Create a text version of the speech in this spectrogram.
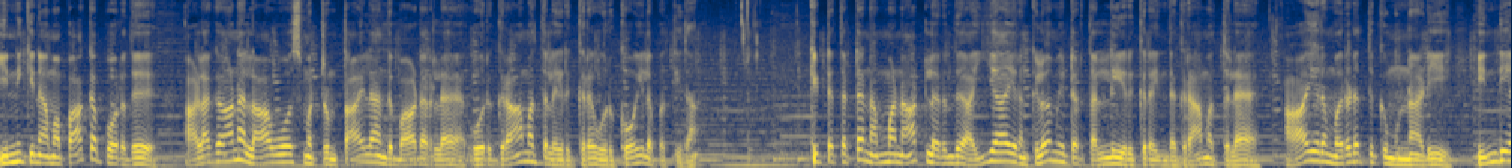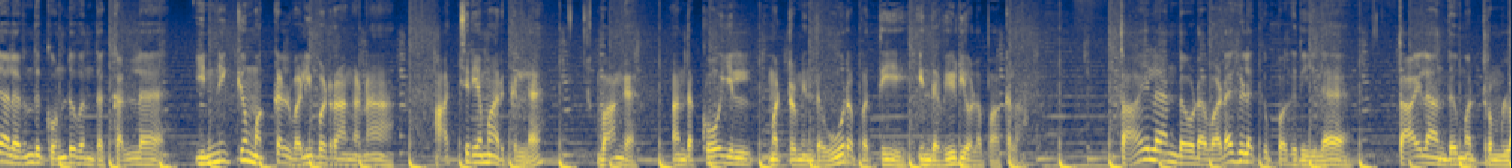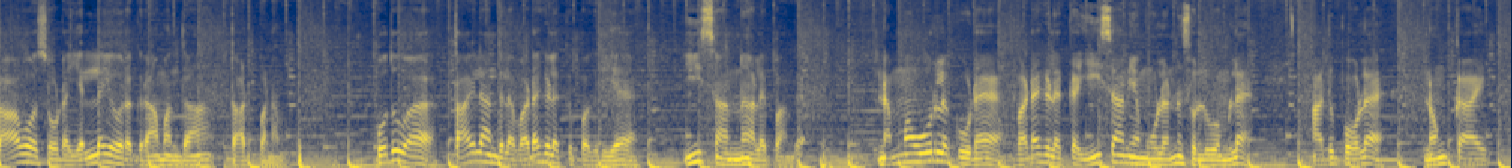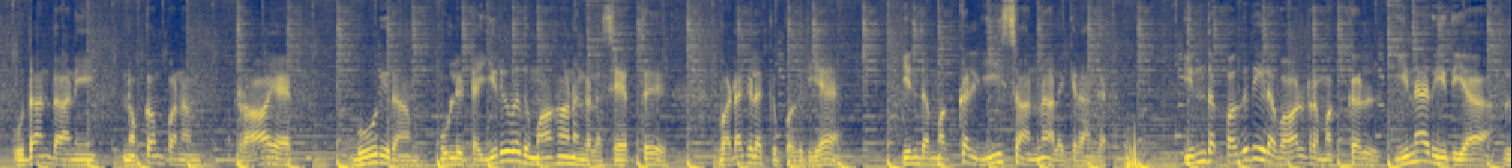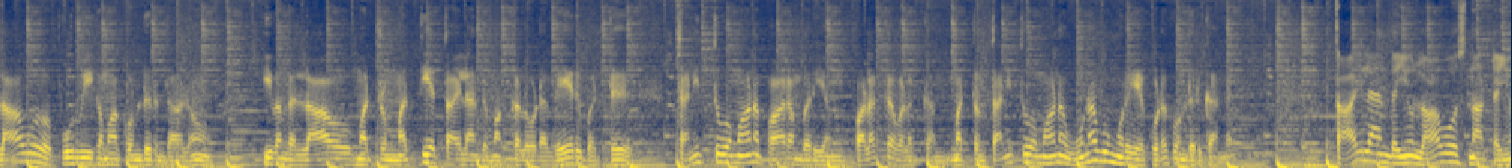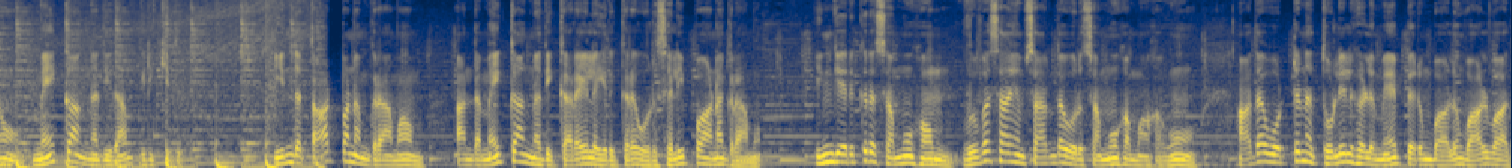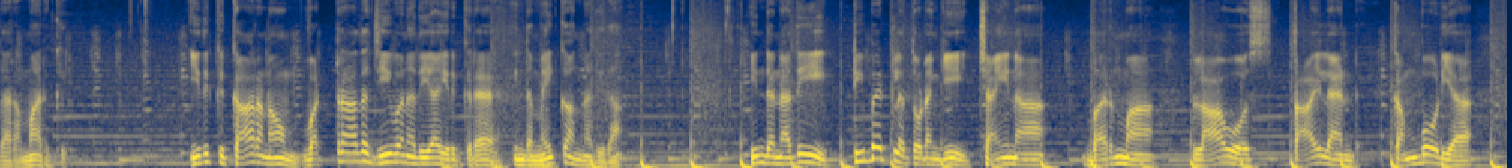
இன்னைக்கு நாம பார்க்க போறது அழகான லாவோஸ் மற்றும் தாய்லாந்து பார்டர்ல ஒரு கிராமத்துல இருக்கிற ஒரு கோயிலை பத்தி தான் கிட்டத்தட்ட நம்ம நாட்டில இருந்து ஐயாயிரம் கிலோமீட்டர் தள்ளி இருக்கிற இந்த கிராமத்துல ஆயிரம் வருடத்துக்கு முன்னாடி இந்தியால இருந்து கொண்டு வந்த கல்லை இன்னைக்கும் மக்கள் வழிபடுறாங்கன்னா ஆச்சரியமா இருக்குல்ல? வாங்க அந்த கோயில் மற்றும் இந்த ஊரை பத்தி இந்த வீடியோல பார்க்கலாம். தாய்லாந்தோட வடகிழக்கு பகுதியில் தாய்லாந்து மற்றும் லாவோஸோட எல்லையோர கிராமம்தான் தாட்பணம். பொதுவாக தாய்லாந்தில் வடகிழக்கு பகுதியை ஈசான்னு அழைப்பாங்க. நம்ம ஊரில் கூட வடகிழக்க ஈசானிய மூலன்னு சொல்லுவோம்ல அதுபோல் நொங்காய் உதான்தானி நொக்கம்பணம் ராயட் பூரிராம் உள்ளிட்ட இருபது மாகாணங்களை சேர்த்து வடகிழக்கு பகுதியை இந்த மக்கள் ஈசான்னு அழைக்கிறாங்க. இந்த பகுதியில் வாழ்கிற மக்கள் இன ரீதியாக லாவோவை பூர்வீகமாக கொண்டிருந்தாலும் இவங்க லாவோ மற்றும் மத்திய தாய்லாந்து மக்களோட வேறுபட்டு தனித்துவமான பாரம்பரியம் பழக்க வழக்கம் மற்றும் தனித்துவமான உணவு முறையை கூட கொண்டிருக்காங்க. தாய்லாந்தையும் லாவோஸ் நாட்டையும் மேக்காங் நதி தான் பிரிக்குது. இந்த தாட்பணம் கிராமம் அந்த மேக்காங் நதி கரையில் இருக்கிற ஒரு செழிப்பான கிராமம். இங்கே இருக்கிற சமூகம் விவசாயம் சார்ந்த ஒரு சமூகமாகவும் அதை ஒட்டின தொழில்களுமே பெரும்பாலும் வாழ்வாதாரமாக இருக்குது இதுக்கு காரணம் வற்றாத ஜீவ நதியாக இருக்கிற இந்த மெய்காங் நதி தான் இந்த நதி டிபெட்டில் தொடங்கி China Burma Laos Thailand Cambodia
